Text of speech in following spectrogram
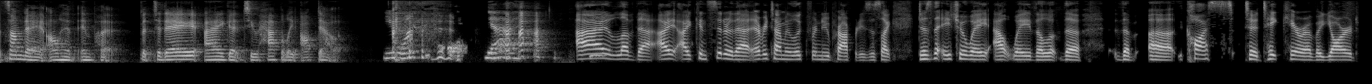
someday I'll have input, but today I get to happily opt out. You want? yeah. I love that. I, I consider that every time we look for new properties. It's like, does the HOA outweigh the the the uh, costs to take care of a yard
